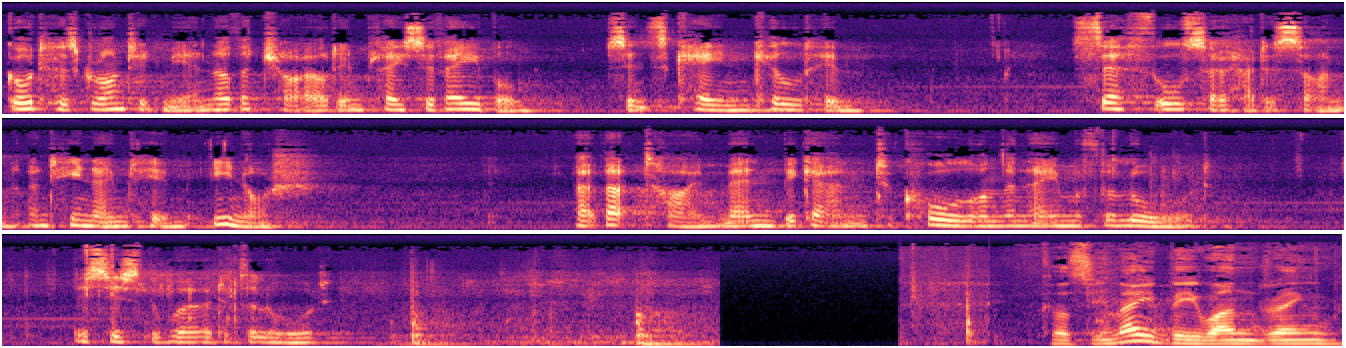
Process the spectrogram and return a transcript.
God has granted me another child in place of Abel, since Cain killed him. Seth also had a son, and he named him Enosh. At that time, men began to call on the name of the Lord. This is the word of the Lord. Because you may be wondering,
